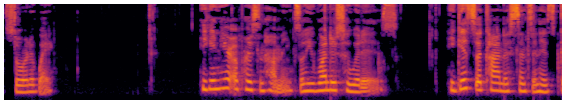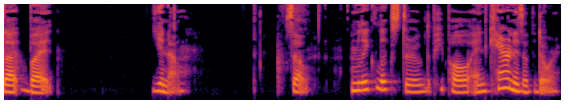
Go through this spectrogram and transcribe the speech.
store it away. He can hear a person humming, so he wonders who it is. He gets a kind of sense in his gut, but you know. So, Malik looks through the peephole and Karen is at the door.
